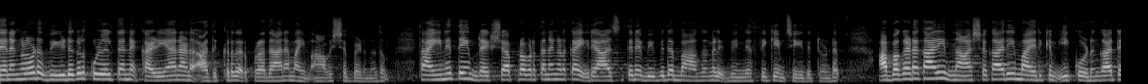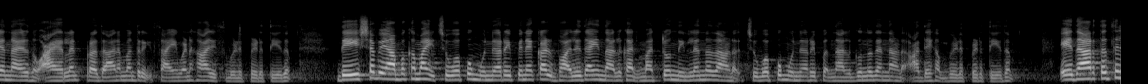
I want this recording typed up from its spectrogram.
ജനങ്ങളോട് വീടുകൾക്കുള്ളിൽ തന്നെ കഴിയാനാണ് അധികൃതർ പ്രധാനമായും ആവശ്യപ്പെടുന്നത്. സൈന്യത്തെയും രക്ഷാപ്രവർത്തനങ്ങൾക്കായി രാജ്യത്തിന്റെ വിവിധ ഭാഗങ്ങളിൽ വിന്യസിക്കുകയും ചെയ്തിട്ടുണ്ട്. അപകടകാരിയും നാശകാരിയുമായിരിക്കും ഈ കൊടുങ്കാറ്റ് എന്നായിരുന്നു അയർലൻഡ് പ്രധാനമന്ത്രി സൈമൺ ഹാരിസ് വെളിപ്പെടുത്തിയത്. ദേശവ്യാപകമായി ചുവപ്പ് മുന്നറിയിപ്പിനേക്കാൾ വലുതായി നൽകാൻ മറ്റൊന്നില്ലെന്നതാണ് ചുവപ്പ് മുന്നറിയിപ്പ് നൽകുന്നതെന്നാണ് അദ്ദേഹം വെളിപ്പെടുത്തിയത്. യഥാർത്ഥത്തിൽ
